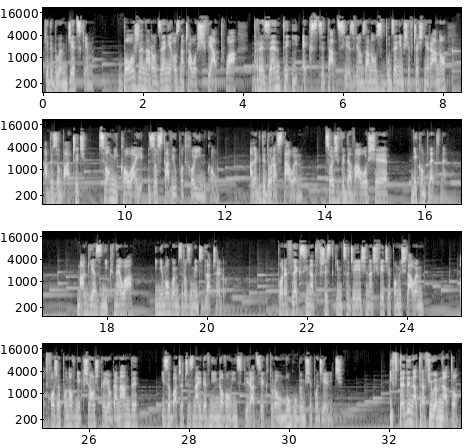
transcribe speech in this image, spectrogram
kiedy byłem dzieckiem, Boże Narodzenie oznaczało światła, prezenty i ekscytację związaną z budzeniem się wcześnie rano, aby zobaczyć, co Mikołaj zostawił pod choinką. Ale gdy dorastałem, coś wydawało się niekompletne. Magia zniknęła i nie mogłem zrozumieć dlaczego. Po refleksji nad wszystkim, co dzieje się na świecie, pomyślałem: otworzę ponownie książkę Yoganandy i zobaczę, czy znajdę w niej nową inspirację, którą mógłbym się podzielić. I wtedy natrafiłem na to.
